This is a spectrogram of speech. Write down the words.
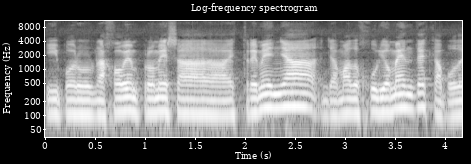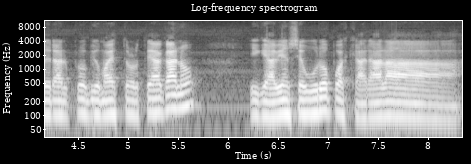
y por una joven promesa extremeña llamado Julio Méndez que apodera el propio maestro Ortega Cano y que a bien seguro pues que hará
